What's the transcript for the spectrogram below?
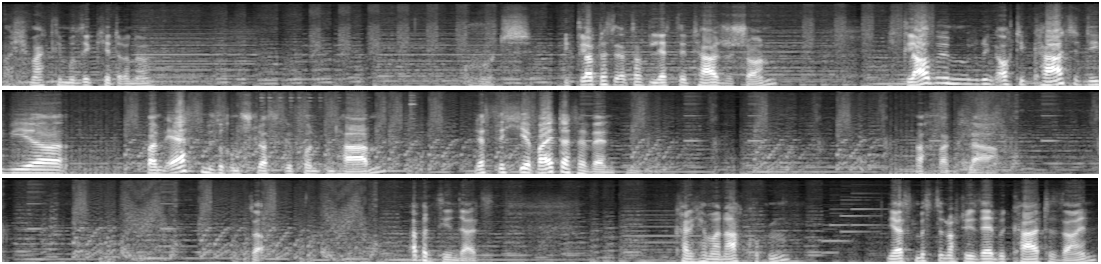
Oh, ich mag die Musik hier drin. Gut. Ich glaube, das ist jetzt auf die letzte Etage schon. Ich glaube im Übrigen auch die Karte, die wir beim ersten Besuch im Schloss gefunden haben, lässt sich hier weiterverwenden. Ach, war klar. Appelsinsalz. Kann ich ja mal nachgucken. Ja, es müsste noch dieselbe Karte sein.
